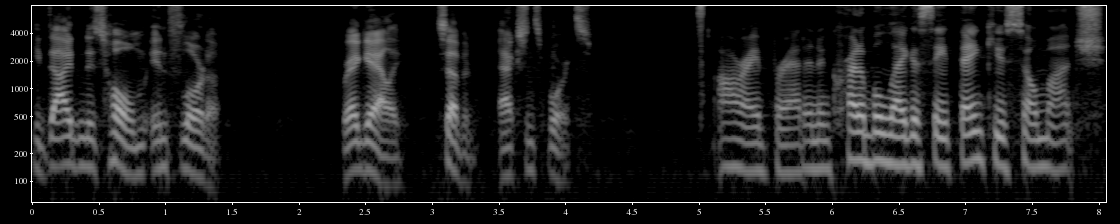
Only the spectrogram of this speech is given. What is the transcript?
he died in his home in Florida. Brad Galli, 7 Action Sports. All right, Brad, an incredible legacy. Thank you so much.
